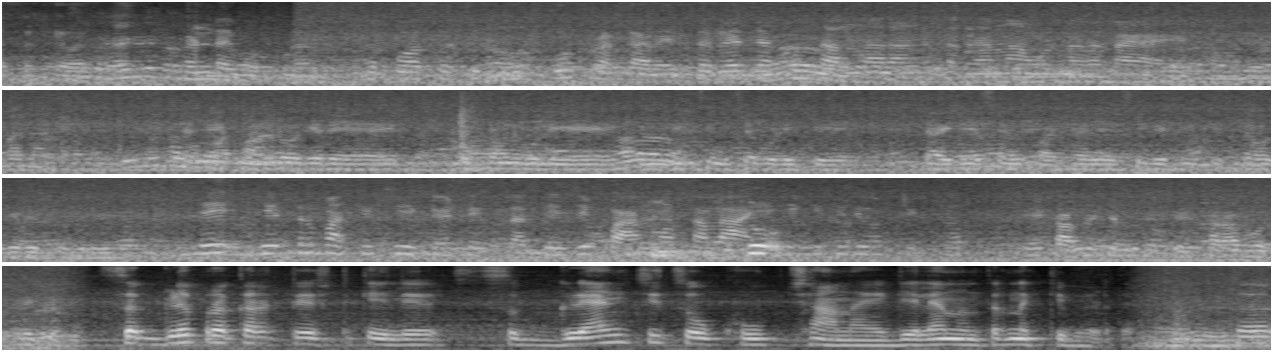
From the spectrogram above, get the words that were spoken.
असं ठेवायचं. थंड आहे भरपूर. उपवासाचे भरपूर प्रकार आहेत. सगळ्यात जास्त चालणारा आणि सगळ्यांना आवडणारा काय आहे पान वगैरे पुरणपोळी आहे डायजेशन पित्त वगैरे सगळी हे हे तर बाकी ठीक आहे टिकतात. हे जे पान मसाला आहे हे किती दिवस टिकतं? हे काफी खराब होत नाही कधी. सगळे प्रकार टेस्ट केले सगळ्यांची चव खूप छान आहे गेल्यानंतर नक्की भेट द्या. तर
